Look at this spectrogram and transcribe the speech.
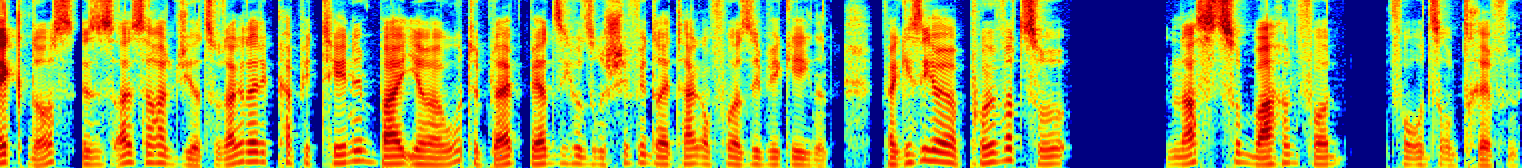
Deknos, es ist alles arrangiert. Solange deine Kapitänin bei ihrer Route bleibt, werden sich unsere Schiffe in drei Tagen auf hoher See begegnen. Vergiss nicht, euer Pulver zu nass zu machen von, vor unserem Treffen.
